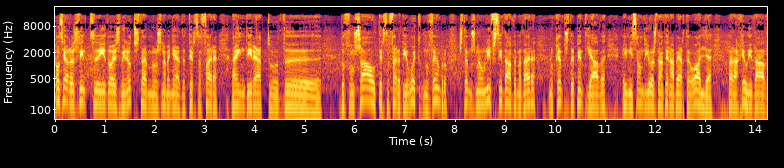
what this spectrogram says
11 horas 22 minutos, estamos na manhã de terça-feira em direto de do Funchal, terça-feira, dia 8 de novembro. Estamos na Universidade da Madeira, no campus da Penteada. A emissão de hoje da Antena Aberta olha para a realidade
